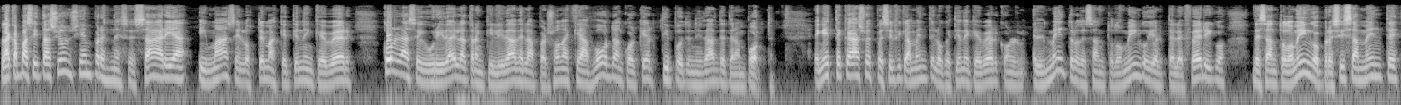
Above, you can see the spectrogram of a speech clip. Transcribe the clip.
La capacitación siempre es necesaria y más en los temas que tienen que ver con la seguridad y la tranquilidad de las personas que abordan cualquier tipo de unidad de transporte. En este caso específicamente lo que tiene que ver con el metro de Santo Domingo y el teleférico de Santo Domingo, precisamente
